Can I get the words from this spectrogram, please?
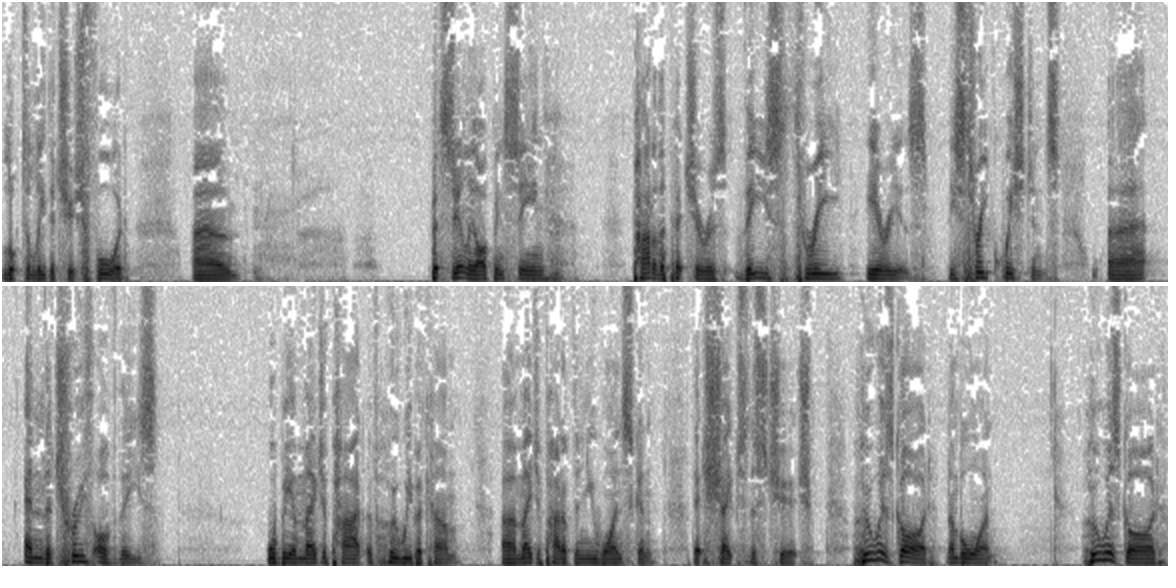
look to lead the church forward. Um, but certainly I've been seeing part of the picture is these three areas, these three questions, uh, and the truth of these will be a major part of who we become, a major part of the new wineskin that shapes this church. Who is God? Number one. Who is God?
